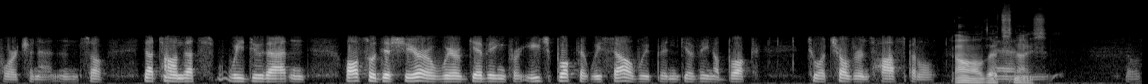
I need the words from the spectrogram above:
fortunate. And so, yeah, Tom, that's we do that, and also this year we're giving for each book that we sell we've been giving a book to a children's hospital oh that's and nice so.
